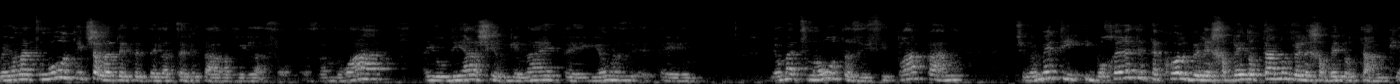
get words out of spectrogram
ויום העצמאות, אי אפשר לתת את זה לצוות הערבי לעשות. אז המורה היהודייה שארגנה את יום, את יום העצמאות, אז היא סיפרה פעם, שבאמת היא, היא בוחרת את הכל בלכבד אותנו ולכבד אותם, כי,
